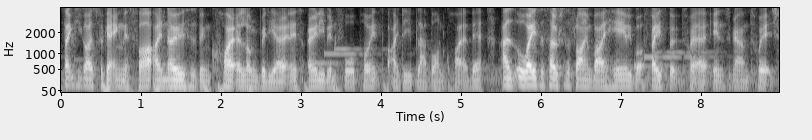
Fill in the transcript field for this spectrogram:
Thank you guys for getting this far. I know this has been quite a long video and it's only been four points, but I do blab on quite a bit. As always, the socials are flying by here. We've got Facebook, Twitter, Instagram, Twitch,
